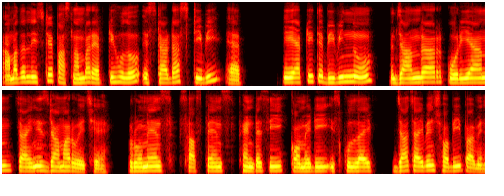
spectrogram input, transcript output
আমাদের লিস্টে পাঁচ নাম্বার অ্যাপটি হলো স্টারডাস টিভি অ্যাপ। এই অ্যাপটিতে বিভিন্ন জানরার, কোরিয়ান, চাইনিজ ড্রামা রয়েছে। Romance, suspense, fantasy, comedy, school life, যা চাইবেন সবই পাবেন।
